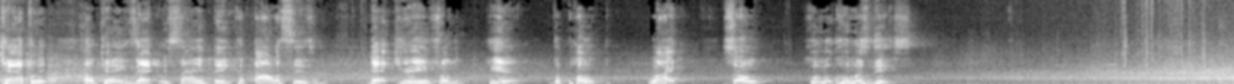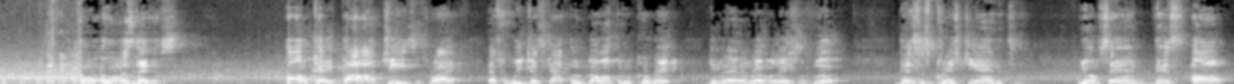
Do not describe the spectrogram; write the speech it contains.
Catholic. Okay, exactly. Same thing. Catholicism. That came from here, the Pope, right? So who who is this? Who who is this? Okay, God, Jesus, right? That's what we just got through going through, correct? Give me that in Revelations. Look, this is Christianity. You know what I'm saying? This uh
